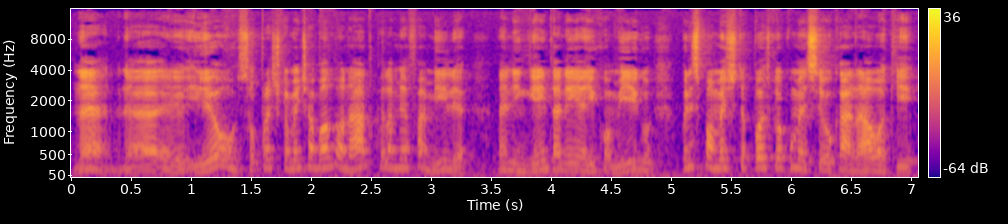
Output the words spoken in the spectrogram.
né? É, eu sou praticamente abandonado pela minha família, né? Ninguém tá nem aí comigo, principalmente depois que eu comecei o canal aqui,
